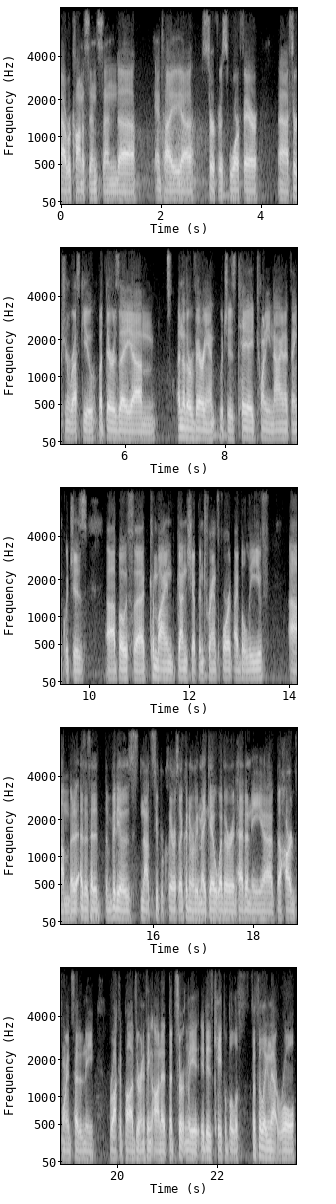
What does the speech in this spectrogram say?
uh, reconnaissance and uh, anti-surface warfare, search and rescue. But there's a um, another variant which is KA-29, I think, which is uh, both uh, combined gunship and transport, I believe. Um, but as I said, the video is not super clear, so I couldn't really make out whether it had any uh, the hard points had any rocket pods or anything on it. But certainly, it is capable of fulfilling that role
